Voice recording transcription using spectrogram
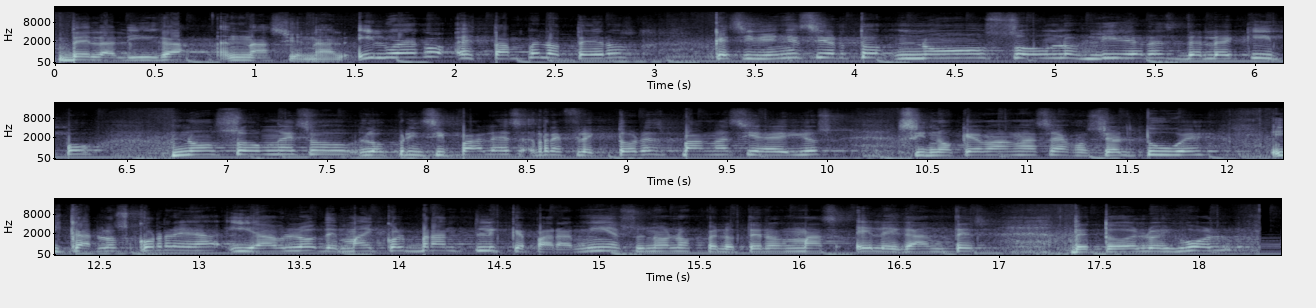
de la Liga Nacional. Y luego están peloteros que si bien es cierto no son los líderes del equipo, no son esos los principales reflectores van hacia ellos, sino que van hacia José Altuve y Carlos Correa y hablo de Michael Brantley que para mí es uno de los peloteros más elegantes de todo el béisbol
